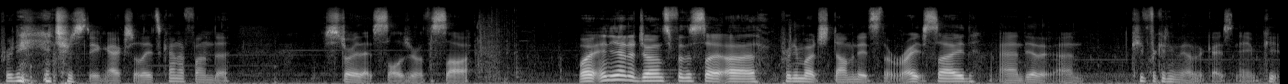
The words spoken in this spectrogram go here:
pretty interesting actually. It's kind of fun to destroy that soldier with a saw. But Indiana Jones for this uh, pretty much dominates the right side, and the other and keep forgetting the other guy's name. Keep,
